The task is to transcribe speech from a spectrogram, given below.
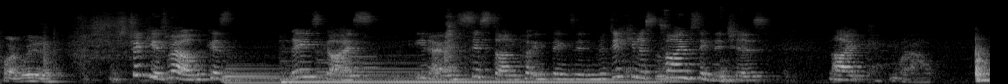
quite weird. It's tricky as well because these guys, you know, insist on putting things in ridiculous time signatures like. Wow.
